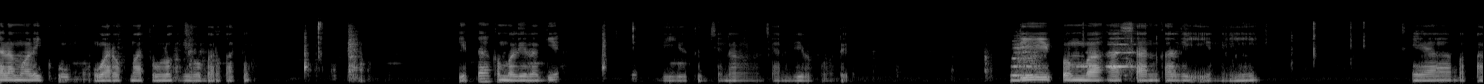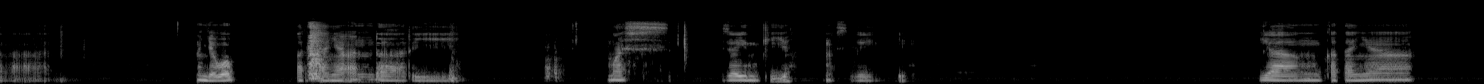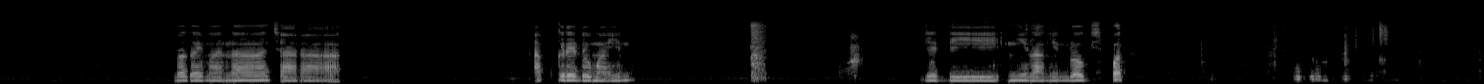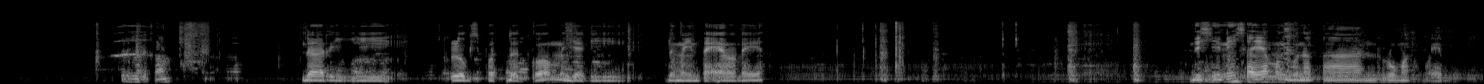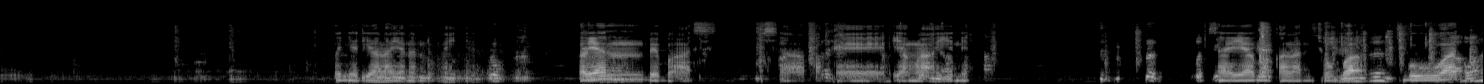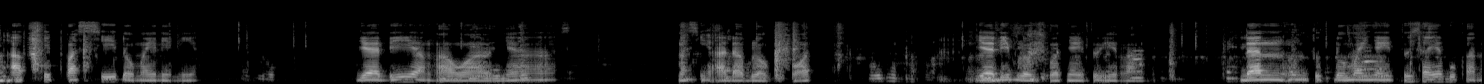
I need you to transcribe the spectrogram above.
Assalamualaikum warahmatullahi wabarakatuh. Kita kembali lagi ya di YouTube channel Candil Kode. Di pembahasan kali ini saya bakalan menjawab pertanyaan dari Mas Zainki ya, Mas Zainki. Yang katanya bagaimana cara upgrade domain jadi ngilangin blogspot? Dari blogspot.com menjadi domain TLD ya. Di sini saya menggunakan rumah web penyedia layanan domainnya. Kalian bebas bisa pakai yang lain ya. Saya bakalan coba buat aktifasi domain ini ya. Jadi yang awalnya masih ada blogspot. Jadi blogspotnya itu hilang. Dan untuk domainnya itu saya bukan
